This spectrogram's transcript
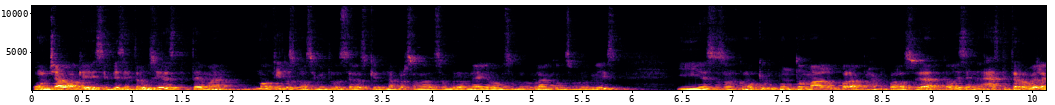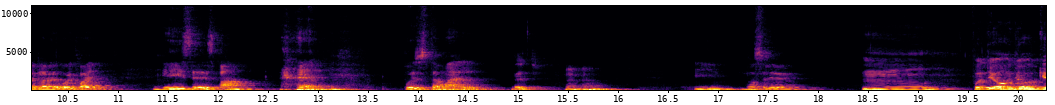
un chavo que se empieza a introducir a este tema no tiene los conocimientos necesarios que una persona de sombrero negro, un sombrero blanco, un sombrero gris. Y eso son como que un punto malo para, por ejemplo, para la sociedad. Como dicen, ah, es que te robé la clave de Wi-Fi. Y dices, ah, pues está mal. De hecho. Uh -huh. Y no sé. Mm, pues yo, yo que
